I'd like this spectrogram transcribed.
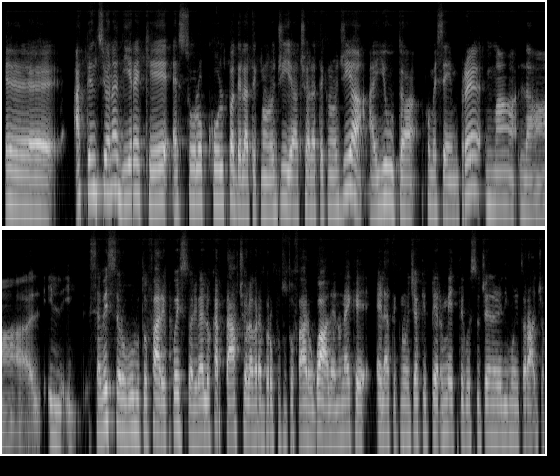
Eh, attenzione a dire che è solo colpa della tecnologia, cioè la tecnologia aiuta come sempre, ma la, il, il, se avessero voluto fare questo a livello cartaceo l'avrebbero potuto fare uguale, non è che è la tecnologia che permette questo genere di monitoraggio,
